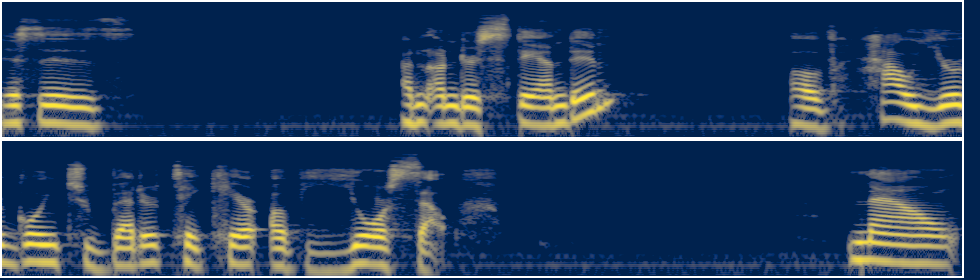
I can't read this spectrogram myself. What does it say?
This is an understanding of how you're going to better take care of yourself. Now,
